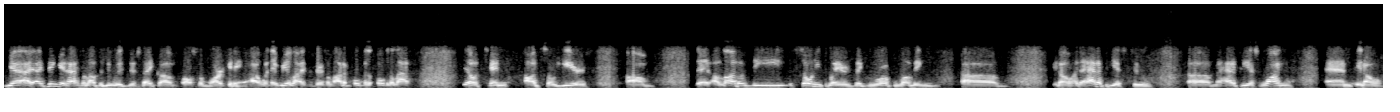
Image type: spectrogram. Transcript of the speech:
Yeah, I, I think it has a lot to do with just like um, also marketing. Uh, when they realize that there's a lot of over over the last you know ten odd so years, um, that a lot of the Sony players that grew up loving, um, you know, that had a PS2, um, had a PS1, and you know,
